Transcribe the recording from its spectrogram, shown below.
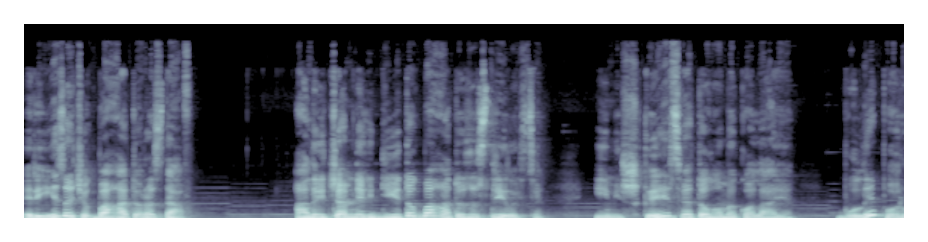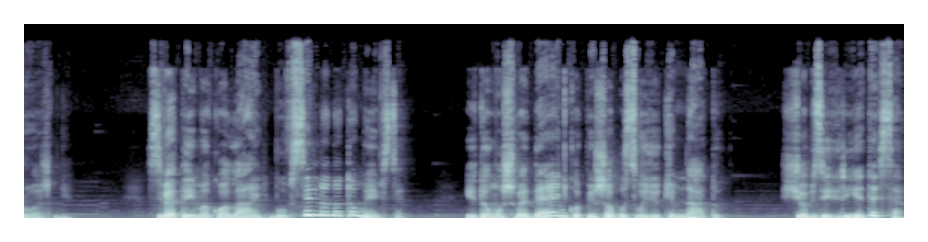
Різочок багато роздав. Але й чемних діток багато зустрілося, і мішки святого Миколая були порожні. Святий Миколай був сильно натомився і тому швиденько пішов у свою кімнату, щоб зігрітися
